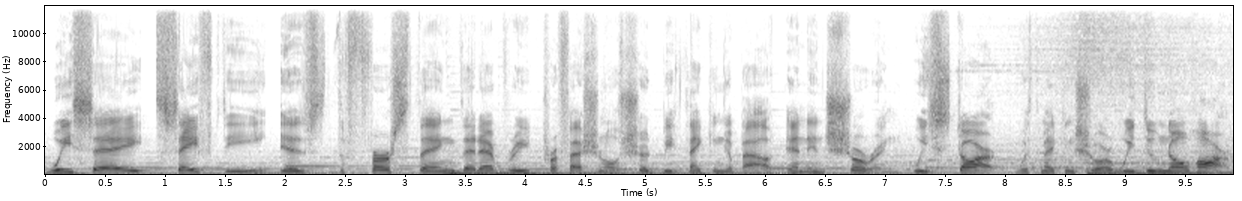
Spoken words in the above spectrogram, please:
We say safety is the first thing that every professional should be thinking about and ensuring. We start with making sure we do no harm.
